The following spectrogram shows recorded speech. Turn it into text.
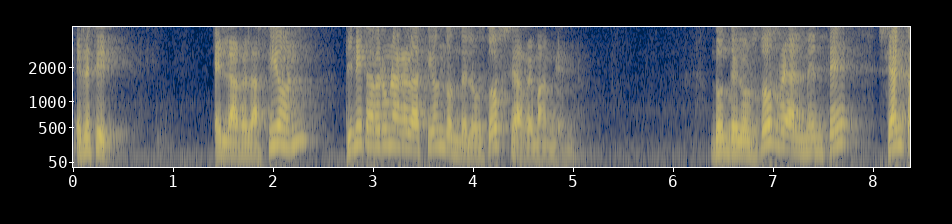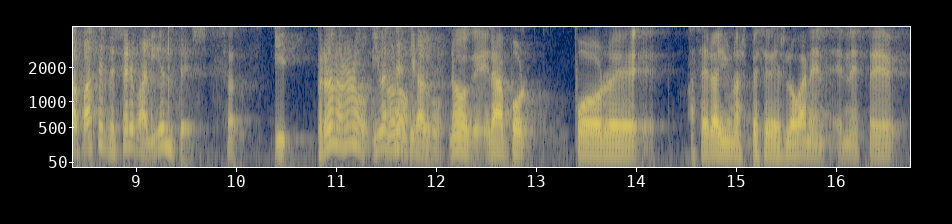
Es decir, en la relación tiene que haber una relación donde los dos se arremanguen, donde los dos realmente sean capaces de ser valientes. y, perdona, no, no, ibas a decir algo. No, era por, por eh, hacer ahí una especie de eslogan en, este,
